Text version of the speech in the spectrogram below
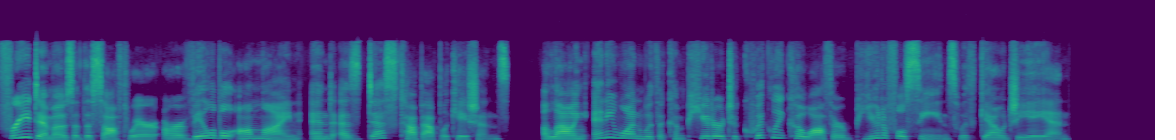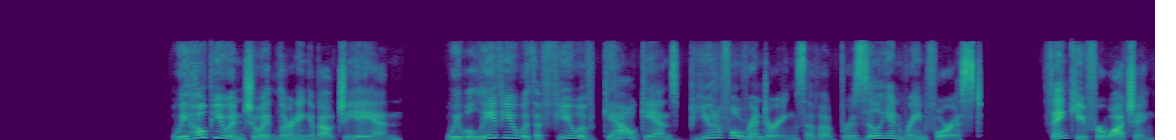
Free demos of the software are available online and as desktop applications, allowing anyone with a computer to quickly co-author beautiful scenes with GAN. We hope you enjoyed learning about GAN. We will leave you with a few of GAN's beautiful renderings of a Brazilian rainforest. Thank you for watching.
